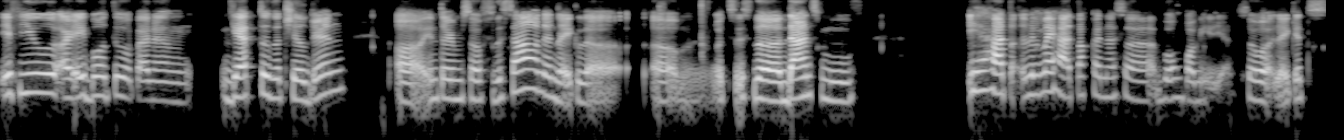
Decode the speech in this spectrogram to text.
if you are able to parang get to the children uh in terms of the sound and like the um what's this the dance move ihatak, may hatak ka na sa buong pamilya. So, like, it's,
